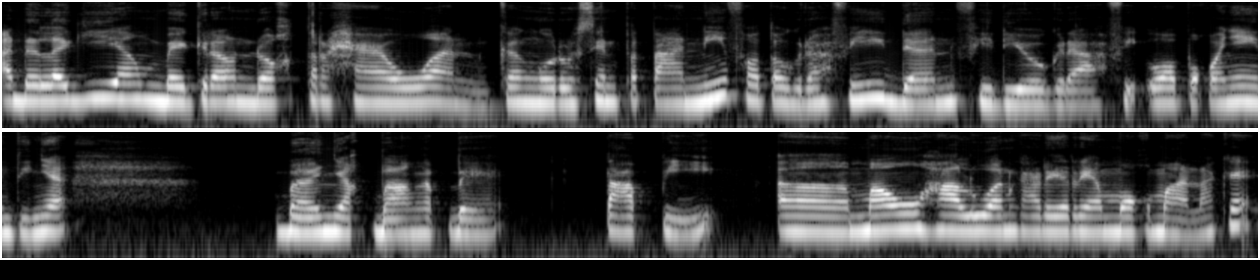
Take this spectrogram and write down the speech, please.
ada lagi yang background dokter hewan, ke ngurusin petani, fotografi, dan videografi. Wah, pokoknya intinya banyak banget deh. Tapi, uh, mau haluan karirnya mau ke mana kayak,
